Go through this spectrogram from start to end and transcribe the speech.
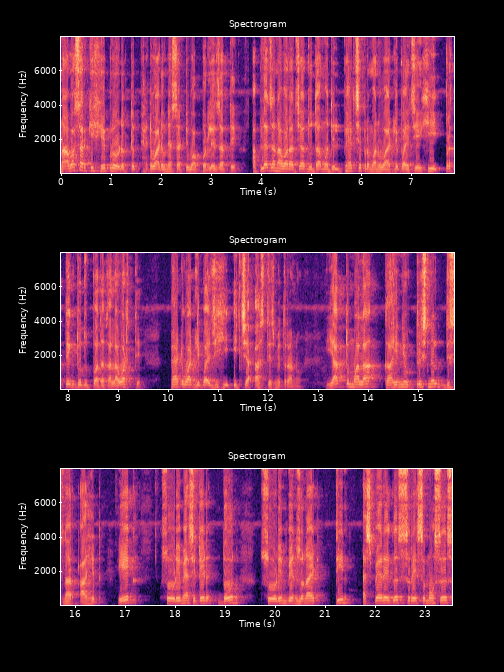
नावासारखे हे प्रोडक्ट फॅट वाढवण्यासाठी वापरले जाते. आपल्या जनावरांच्या दुधामधील फॅटचे प्रमाण वाढले पाहिजे ही प्रत्येक दूध उत्पादकाला वाटते. फॅट वाढली पाहिजे ही इच्छा असतेच मित्रांनो. यात तुम्हाला काही न्यूट्रिशनल दिसणार आहेत. एक सोडियम ॲसिटेड. दोन सोडियम बेन्झोनाईट तीन ॲस्पॅरेगस रेसमोसस.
